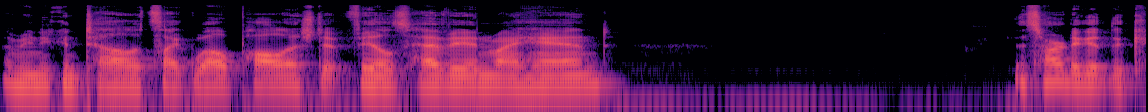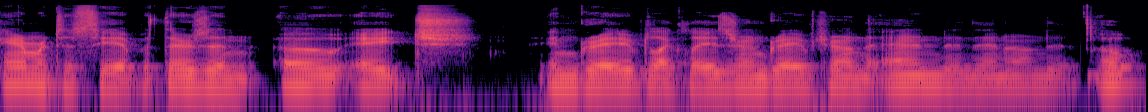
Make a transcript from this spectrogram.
I mean, you can tell it's like well polished. It feels heavy in my hand. It's hard to get the camera to see it, but there's an OH engraved, like laser engraved here on the end, and then on the oh,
